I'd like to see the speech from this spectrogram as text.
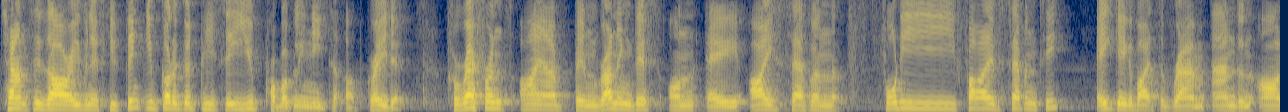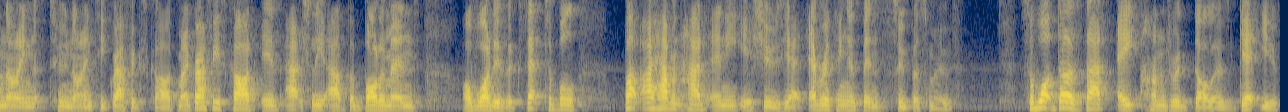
Chances are, even if you think you've got a good PC, you probably need to upgrade it. For reference, I have been running this on a i7 4570 8 gigabytes of RAM and an R9 290 graphics card. My graphics card is actually at the bottom end of what is acceptable, but I haven't had any issues yet. Everything has been super smooth. So what does that $800 get you?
